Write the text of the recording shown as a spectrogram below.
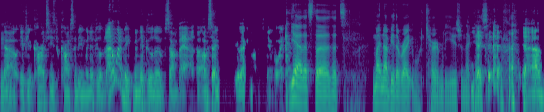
Mhm. Now, if your currency is constantly being manipulated, I don't want to make manipulative sound bad. I'm saying from an economic standpoint. Yeah, that's the that's might not be the right term to use in that case. yeah, um,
